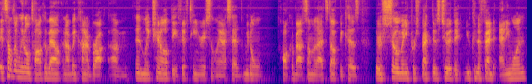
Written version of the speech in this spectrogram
it's something we don't talk about, and I've been kind of brought um in like channel update 15 recently. I said we don't talk about some of that stuff because there's so many perspectives to it that you can offend anyone,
